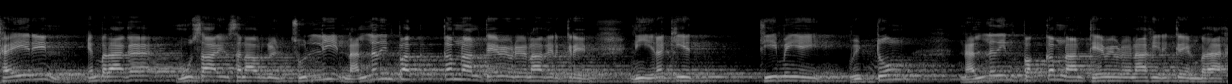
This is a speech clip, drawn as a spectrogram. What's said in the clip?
ஹைரின் என்பதாக மூசா அலிசன் அவர்கள் சொல்லி நல்லதின் பக்கம் நான் தேவையுடையவனாக இருக்கிறேன். நீ இறக்கிய தீமையை விட்டும் நல்லதின் பக்கம் நான் தேவையுடையவனாக இருக்கிறேன் என்பதாக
